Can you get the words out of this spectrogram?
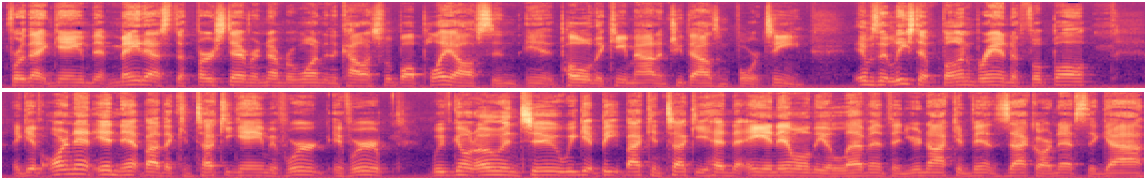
for that game that made us the first ever number one in the college football playoffs in, in poll that came out in 2014 it was at least a fun brand of football like if Arnett isn't it by the Kentucky game, if we're if we're we've gone 0 and 2, we get beat by Kentucky heading to A and M on the 11th, and you're not convinced Zach Arnett's the guy,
